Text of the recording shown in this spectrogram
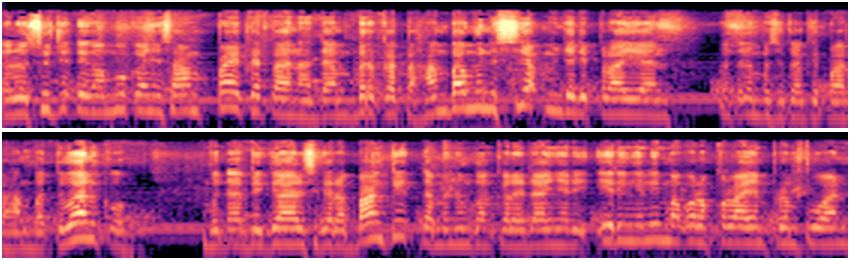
lalu sujud dengan mukanya sampai ke tanah dan berkata, hambamu ini siap menjadi pelayan untuk kaki para hamba Tuanku. Bunda Abigail segera bangkit dan menunggang keledainya diiringi lima orang pelayan perempuan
